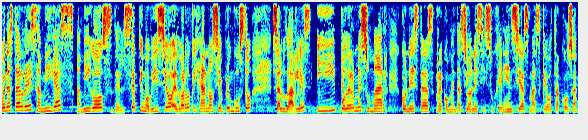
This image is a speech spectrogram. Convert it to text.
Buenas tardes, amigas, amigos del séptimo vicio. Eduardo Quijano, siempre un gusto saludarles y poderme sumar con estas recomendaciones y sugerencias más que otra cosa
